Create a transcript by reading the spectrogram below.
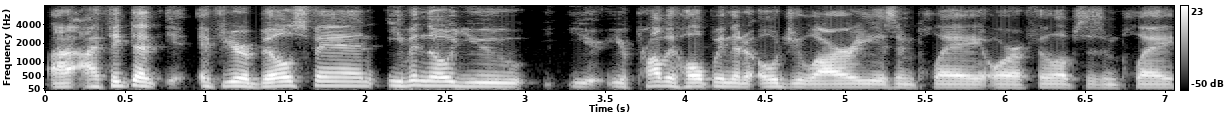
Uh, I think that if you're a Bills fan, even though you you're probably hoping that Ojulari is in play or a Phillips is in play,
